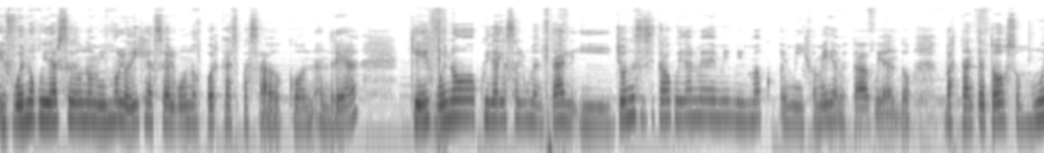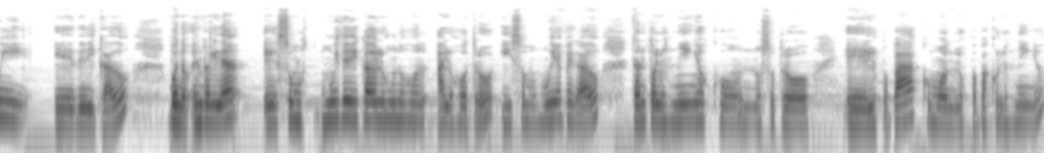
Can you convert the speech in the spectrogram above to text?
Es bueno cuidarse de uno mismo, lo dije hace algunos podcasts pasados con Andrea, que es bueno cuidar la salud mental y yo necesitaba cuidarme de mí misma, mi familia me estaba cuidando bastante, todos son muy eh, dedicados. Bueno, en realidad eh, somos muy dedicados los unos a los otros y somos muy apegados, tanto los niños con nosotros, eh, los papás, como los papás con los niños.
